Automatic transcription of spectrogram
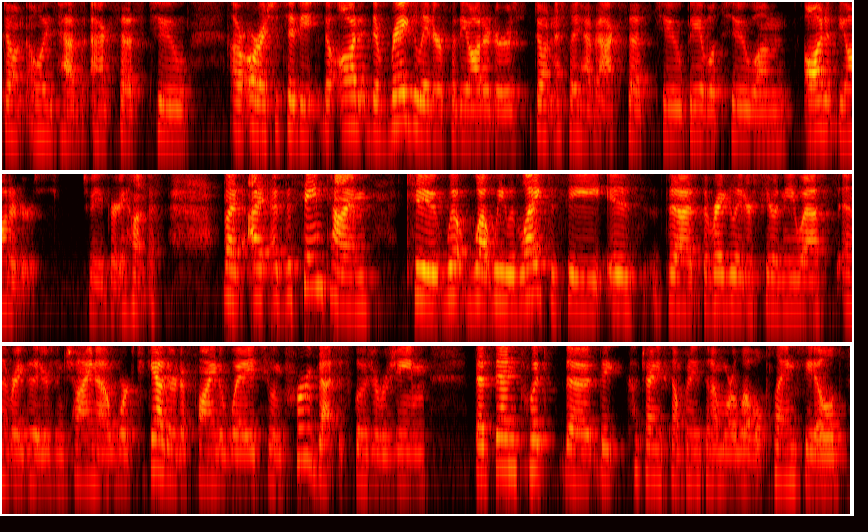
don't always have access to or, or, I should say the the audit the regulator for the auditors don't necessarily have access to be able to um, audit the auditors to be very honest. But I, at the same time to what, what we would like to see is that the regulators here in the US and the regulators in China work together to find a way to improve that disclosure regime that then puts the, the Chinese companies in a more level playing field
